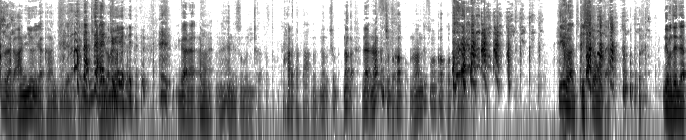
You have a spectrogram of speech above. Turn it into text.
ちょっとなんかアンニュイな感じでなんか言ってんのが。なんでアンニュイやねがな、ななんやねんその言い方と腹立った。なんかちょっと、なんか、ななんかちょっとかっこ、なんでその格好って。っていうのは一生思ったよ。でも全然、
